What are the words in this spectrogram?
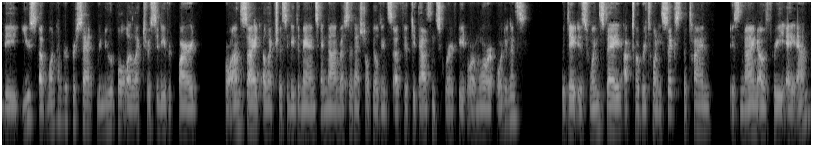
the use of 100% renewable electricity required for on-site electricity demands in non-residential buildings of 50,000 square feet or more ordinance. The date is Wednesday, October 26th. The time is 9.03 a.m.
